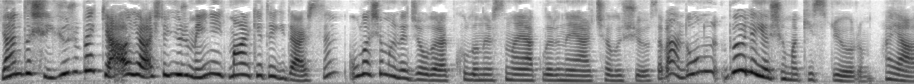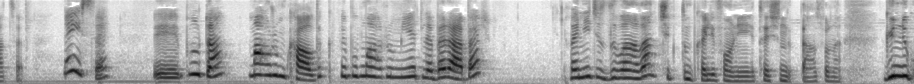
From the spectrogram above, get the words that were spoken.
yani dışı yürümek ya ya işte yürümeyin markete gidersin. Ulaşım aracı olarak kullanırsın ayakların eğer çalışıyorsa. Ben de onu böyle yaşamak istiyorum hayatı. Neyse e, buradan mahrum kaldık ve bu mahrumiyetle beraber ben iyice zıvanadan çıktım Kaliforniya'ya taşındıktan sonra. Günlük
